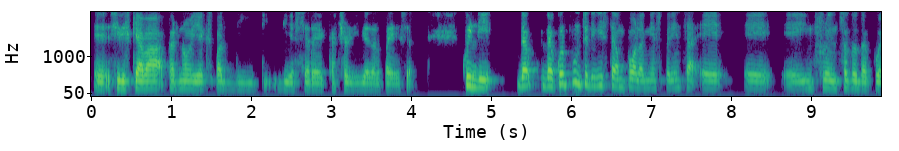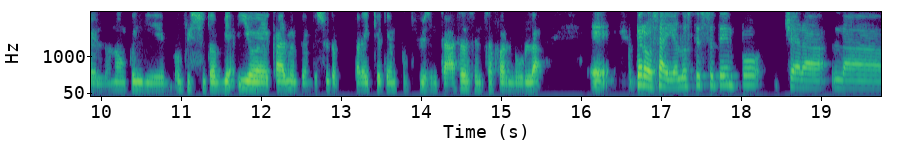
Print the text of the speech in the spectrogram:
Eh, si rischiava per noi expat di, di, di, essere cacciati via dal paese. Quindi da, da, quel punto di vista un po' la mia esperienza è, è, è influenzata da quello, no? Quindi ho vissuto, io e Carmen abbiamo vissuto parecchio tempo chiusi in casa senza far nulla, eh, però sai, allo stesso tempo c'era la,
